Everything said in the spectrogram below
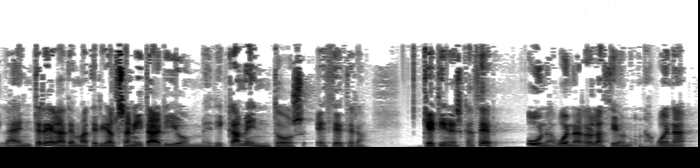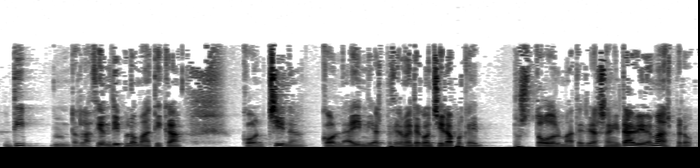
la entrega de material sanitario, medicamentos, etc., ¿Qué tienes que hacer? Una buena relación, una buena relación diplomática con China, con la India, especialmente con China porque hay pues, todo el material sanitario y demás, pero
